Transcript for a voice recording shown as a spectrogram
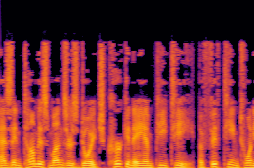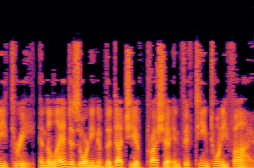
as in Thomas Munzer's Deutsche Kirchen Ampt, of 1523, and the Landesordnung of the Duchy of Prussia in 1525.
